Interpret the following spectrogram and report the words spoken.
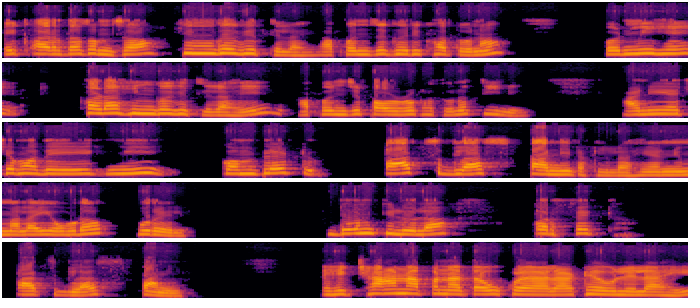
एक अर्धा चमचा हिंग घेतलेला आहे. आपण जे घरी खातो ना पण मी हे खडा हिंग घेतलेला आहे. आपण जे पावडर खातो ना ती नाही आणि याच्यामध्ये एक मी कंप्लीट पाच ग्लास पाणी टाकलेलं आहे आणि मला एवढं पुरेल. दोन किलोला परफेक्ट पाच ग्लास पाणी. तर हे छान आपण आता उकळायला ठेवलेलं आहे.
